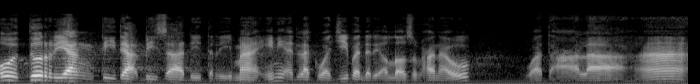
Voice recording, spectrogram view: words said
udur yang tidak bisa diterima. Ini adalah kewajiban dari Allah Subhanahu wa taala. Nah.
